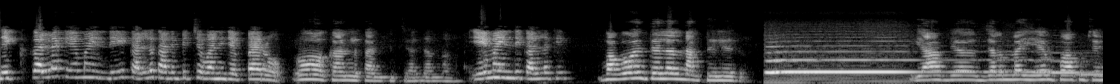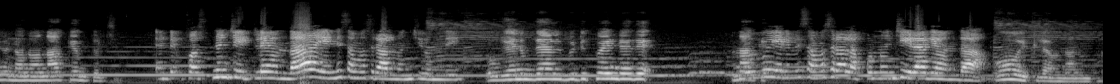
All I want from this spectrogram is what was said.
నీకు కళ్ళకి ఏమైంది? కళ్ళు కనిపించవని చెప్పారు. ఓ కళ్ళు కనిపించేద్దమ్మా. ఏమైంది కళ్ళకి? భగవంతు తెలియాలి నాకు తెలియదు. జలంలో ఏం పాపం చేసాడనో నాకేం తెలుసు. అంటే ఫస్ట్ నుంచి ఇట్లే ఉందా? ఎన్ని సంవత్సరాల నుంచి ఉంది? ఒక ఎనిమిదేళ్ళు బిడ్డకి పోయిండేదే నాకు. నువ్వు ఎనిమిది సంవత్సరాలు అప్పటి నుంచి ఇలాగే ఉందా? ఓ ఇట్లా ఉన్నానమ్మా.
